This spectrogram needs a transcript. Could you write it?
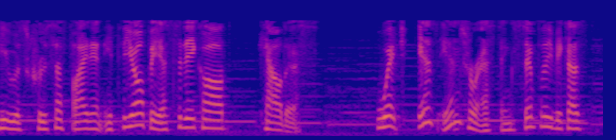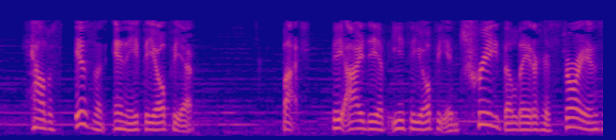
He was crucified in Ethiopia, a city called Chalcis, which is interesting simply because Chalcis isn't in Ethiopia. But the idea of Ethiopia intrigued the later historians,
